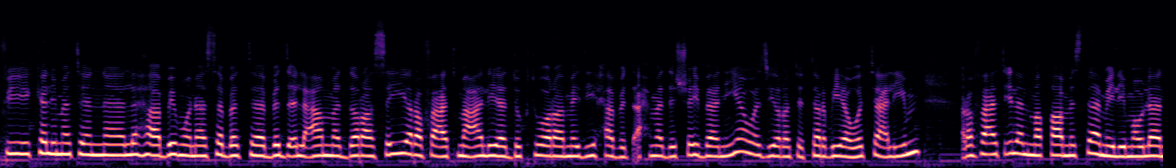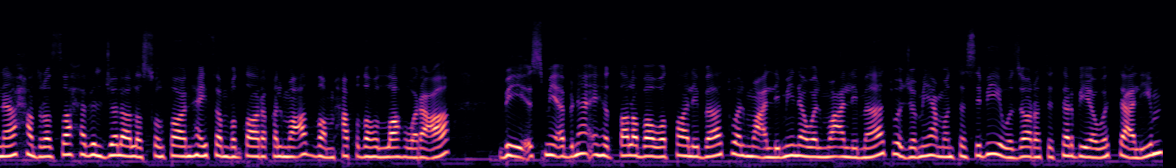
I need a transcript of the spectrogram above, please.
في كلمة لها بمناسبة بدء العام الدراسي رفعت معالي الدكتورة مديحة بنت أحمد الشيبانية وزيرة التربية والتعليم رفعت إلى المقام السامي لمولانا حضرة صاحب الجلالة السلطان هيثم بن طارق المعظم حفظه الله ورعاه باسم أبنائه الطلبة والطالبات والمعلمين والمعلمات وجميع منتسبي وزارة التربية والتعليم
